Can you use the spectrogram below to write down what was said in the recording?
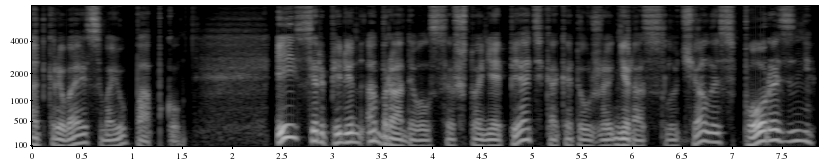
открывая свою папку. И Серпилин обрадовался, что они опять, как это уже не раз случалось, порознь,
